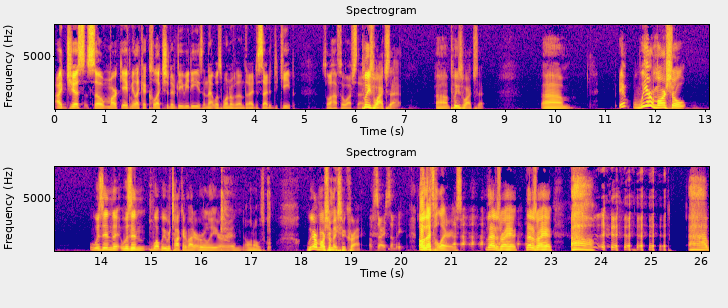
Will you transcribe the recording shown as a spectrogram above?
I just so Mark gave me like a collection of DVDs, and that was one of them that I decided to keep. So I'll have to watch that. Please watch that. Uh, please watch that. Um, it We Are Marshall was in the was in what we were talking about earlier in, on old school. We Are Marshall makes me cry. I'm sorry, somebody. Oh, that's hilarious. that is right here. That is right here. Oh. Uh,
